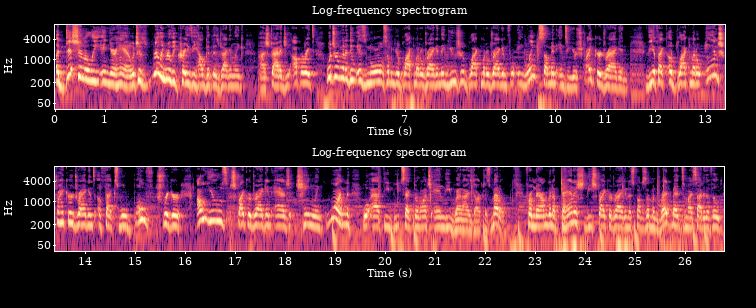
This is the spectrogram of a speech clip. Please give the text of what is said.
additionally in your hand, which is really, really crazy how good this Dragon Link uh, strategy operates. What you're going to do is normal summon your Black Metal Dragon, then use your Black Metal Dragon for a Link summon into your Striker Dragon. The effect of Black Metal and Striker Dragon's effects will both trigger. I'll use Striker Dragon as Chain Link 1, will add the Boot Sector launch and the Red Eyes Darkness Metal. From there, I'm going to banish the Striker Dragon to special summon Red Med to my side of the field,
